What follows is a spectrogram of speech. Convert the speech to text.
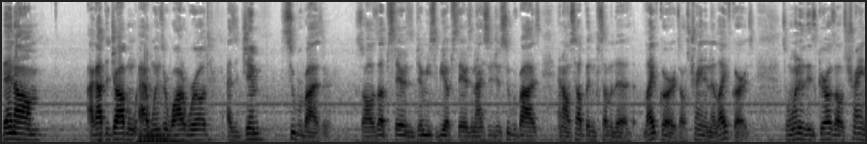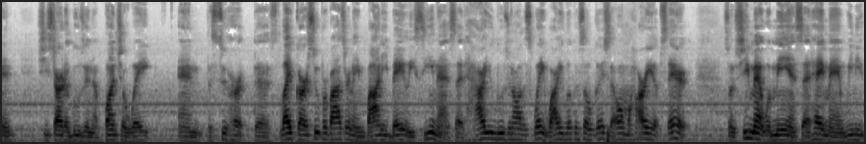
then, um, I got the job at Windsor Water World as a gym supervisor. So I was upstairs. The gym used to be upstairs, and I used to just supervise. And I was helping some of the lifeguards. I was training the lifeguards. So one of these girls I was training, she started losing a bunch of weight, and the su- her the lifeguard supervisor named Bonnie Bailey seen that and said, "How are you losing all this weight? Why are you looking so good?" She said, "Oh, Mehari upstairs." So she met with me and said, "Hey, man, we need."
